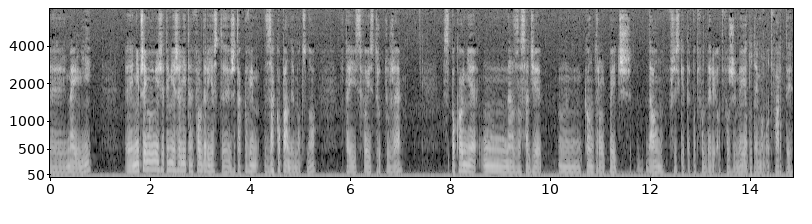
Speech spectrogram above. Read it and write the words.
y, maili E, Nie przejmujmy się tym, jeżeli ten folder jest, e, że tak powiem, zakopany mocno w tej swojej strukturze. Spokojnie mm, na zasadzie mm, Control Page Down wszystkie te podfoldery otworzymy. Ja tutaj mam otwarty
